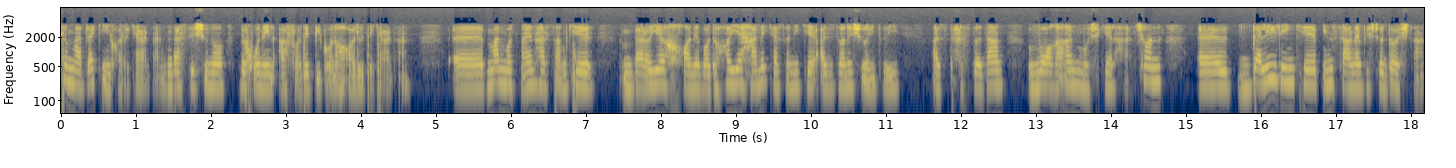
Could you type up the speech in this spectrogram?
چه مدرکی این کارو کردن؟ دستشون رو به خونه این افراد بیگناه آلوده کردن. من مطمئن هستم که برای خانواده های همه کسانی که عزیزانشون اینطوری از دست دادن واقعا مشکل هست. چون دلیل اینکه این سرنوشت رو داشتن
